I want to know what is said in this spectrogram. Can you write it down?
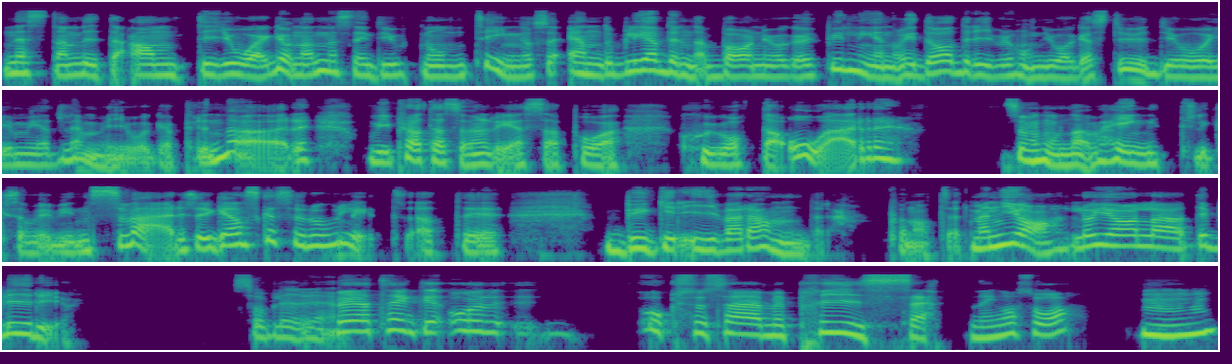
nästan lite anti-yoga, hon hade nästan inte gjort någonting och så ändå blev det den där barnyogautbildningen och idag driver hon yogastudio och är medlem i Yogaprenör. Och vi pratar alltså en resa på sju, åtta år som hon har hängt liksom i min sfär. Så det är ganska så roligt att det bygger i varandra på något sätt. Men ja, lojala, det blir det ju. Så blir det. Men jag tänker, och också så här med prissättning och så. Mm.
